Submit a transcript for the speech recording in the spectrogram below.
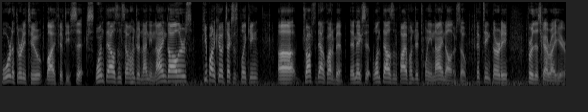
4 to 32 by 56. $1,799. Coupon code Texas Plinking uh, drops it down quite a bit. It makes it $1,529. So 1530 for this guy right here.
